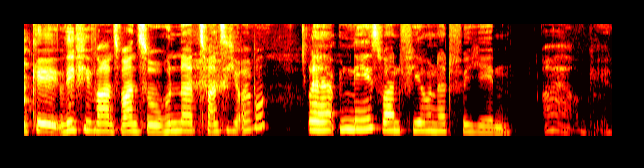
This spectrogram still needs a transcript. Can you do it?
Okay, wie viel waren es? Waren es so 120 Euro? Äh, nee, es waren 400 für jeden. Ah ja, okay.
